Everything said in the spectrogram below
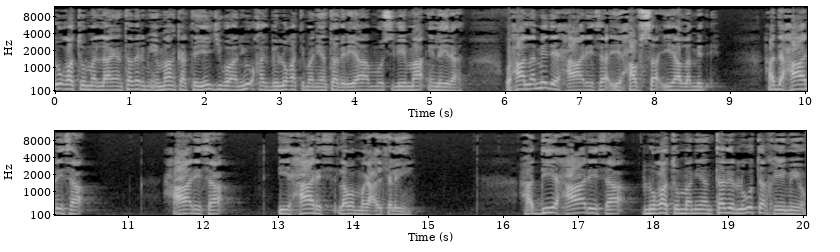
lugatu man laa yantadir ma imaan karta yajibu an yukhad bilugati man yantadir. Yaa muslima in la yidhaahdo waxaa la mid eh xaaritha iyo xafsa iyo la mid eh. Hadda xaaritha xaaritha iyo xaarith laba magacay kala yihiin. Haddii xaaritha lugatu man yantadir lagu tarkhiimiyo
